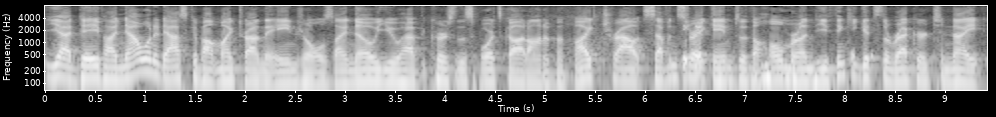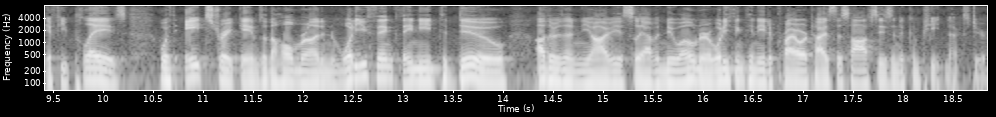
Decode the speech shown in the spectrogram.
Yeah, Dave, I now wanted to ask about Mike Trout and the Angels. I know you have the curse of the sports god on him, but Mike Trout, seven straight games with a home run. Do you think he gets the record tonight if he plays with eight straight games with a home run? And what do you think they need to do, other than you obviously have a new owner? What do you think they need to prioritize this offseason to compete next year?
